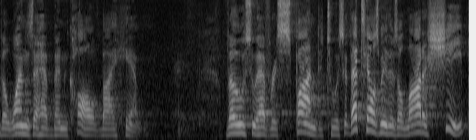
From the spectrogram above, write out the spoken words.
The ones that have been called by him. Those who have responded to us. That tells me there's a lot of sheep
